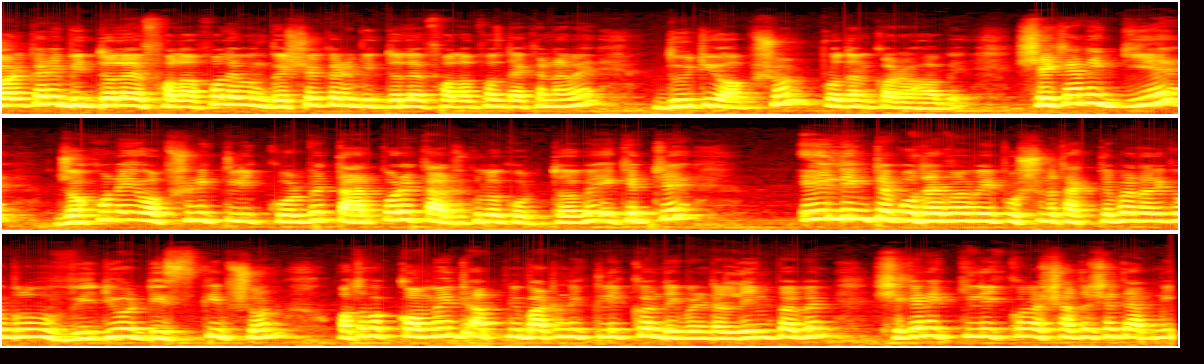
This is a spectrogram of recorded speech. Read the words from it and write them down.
সরকারি বিদ্যালয়ের ফলাফল এবং বেসরকারি বিদ্যালয়ের ফলাফল দেখা নামে দুইটি অপশন প্রদান করা হবে। সেখানে গিয়ে যখন এই অপশনে ক্লিক করবে, তারপরে কাজগুলো করতে হবে। এক্ষেত্রে এই লিঙ্কটা কোথায় পাবে, এই প্রশ্নটা থাকতে পারে। তাদেরকে বলব ভিডিও ডিসক্রিপশন অথবা কমেন্ট আপনি বাটনে ক্লিক করেন, দেখবেন একটা লিঙ্ক পাবেন। সেখানে ক্লিক করার সাথে সাথে আপনি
